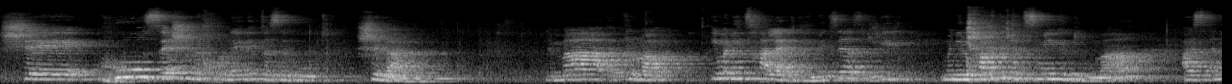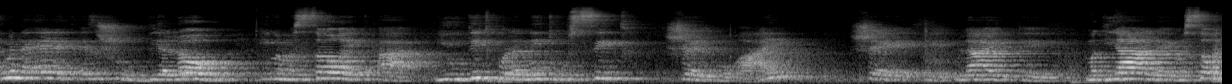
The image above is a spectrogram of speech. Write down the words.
שהוא זה שמכונן את הזהות שלנו. למה, כלומר, אם אני צריכה להדגים את זה, אז נגיד, אם אני לוקחת את עצמי כדוגמה, אז אני מנהלת איזשהו דיאלוג עם המסורת היהודית-פולנית-רוסית של הוריי, שאולי אה, מגיעה למסורת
